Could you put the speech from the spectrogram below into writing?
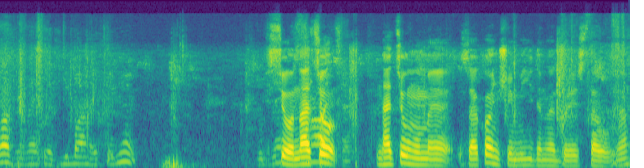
ладно, за якоюсь їбаною хуйньою. Тут, на цьому-. На цьому ми закінчуємо і їдемо на другий ставок, да?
